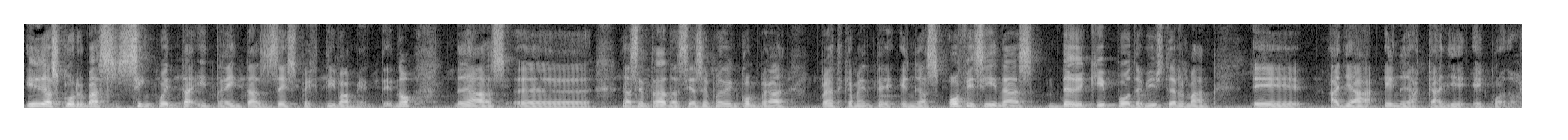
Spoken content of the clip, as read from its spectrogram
Y las curvas 50 y 30 respectivamente, ¿no? Las, eh, las entradas ya se pueden comprar prácticamente en las oficinas del equipo de Wisterman eh, allá en la calle Ecuador.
